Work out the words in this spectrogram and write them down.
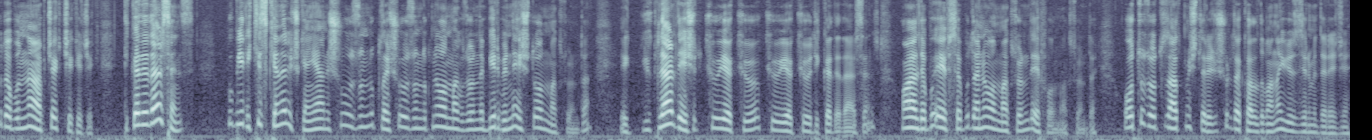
Bu da bunu ne yapacak? Çekecek. Dikkat ederseniz bu bir ikiz kenar üçgen. Yani şu uzunlukla şu uzunluk ne olmak zorunda? Birbirine eşit olmak zorunda. E, yükler de eşit. Q'ya Q, Q'ya Q dikkat ederseniz. O halde bu F ise bu da ne olmak zorunda? F olmak zorunda. 30, 30, 60 derece. Şurada kaldı bana 120 derece.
